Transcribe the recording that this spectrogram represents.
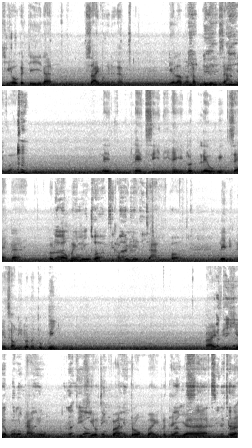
เขียวกระจีด้านซ้ายมือนะครับ เดี๋ยวเรามาขับเลนสามดีกว่า เลนเลนสี่นี่ให้รถเร็ววิ่งแซงได้รถเราไม่เร็วก็ขับไปเลนสามพอ เลนหนึ่งเลนสองนี่รถบรรทุกวิ่ง ป้ายสีเขียวบอกทางลง สีเขียวสีฟ้านี่ตรงไปพัทยาระ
